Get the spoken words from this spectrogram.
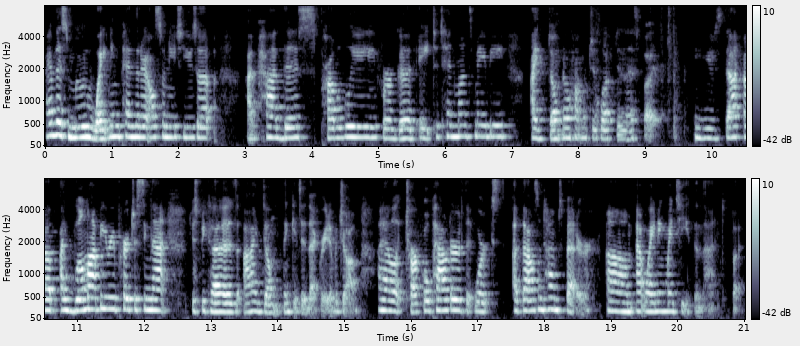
I have this moon whitening pen that I also need to use up. I've had this probably for a good eight to 10 months maybe. I don't know how much is left in this, but use that up. I will not be repurchasing that just because I don't think it did that great of a job. I have like charcoal powder that works a thousand times better um, at whitening my teeth than that. But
